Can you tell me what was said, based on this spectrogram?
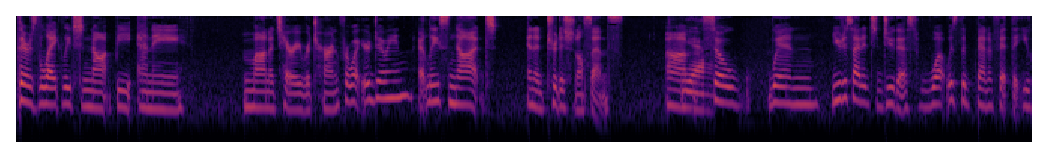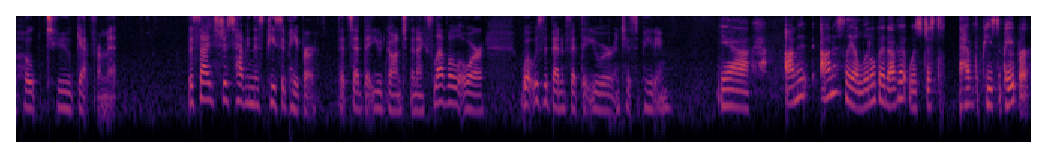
there's likely to not be any monetary return for what you're doing, at least not in a traditional sense. Um, yeah So when you decided to do this, what was the benefit that you hoped to get from it? Besides just having this piece of paper that said that you'd gone to the next level, or what was the benefit that you were anticipating? yeah honestly a little bit of it was just to have the piece of paper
